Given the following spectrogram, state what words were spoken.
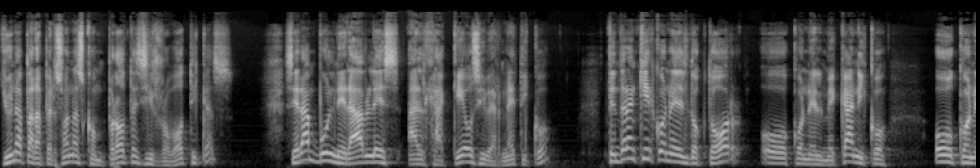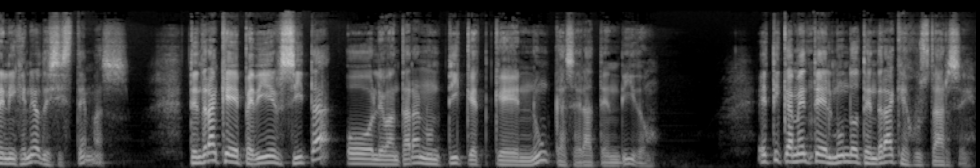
y una para personas con prótesis robóticas? ¿Serán vulnerables al hackeo cibernético? ¿Tendrán que ir con el doctor o con el mecánico o con el ingeniero de sistemas? ¿Tendrán que pedir cita o levantarán un ticket que nunca será atendido? Éticamente el mundo tendrá que ajustarse.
